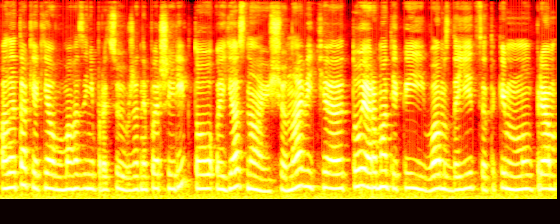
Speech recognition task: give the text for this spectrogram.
Але так як я в магазині працюю вже не перший рік, то я знаю, що навіть е, той аромат, який вам здається таким, ну прям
